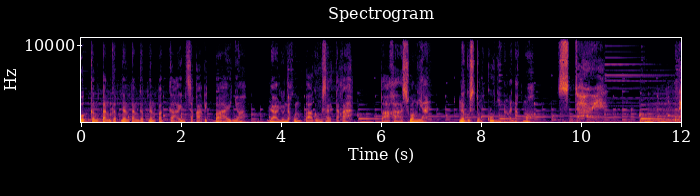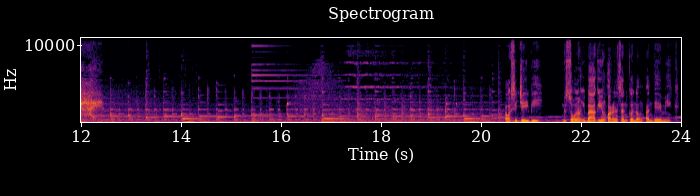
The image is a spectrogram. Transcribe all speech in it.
Huwag kang tanggap ng tanggap ng pagkain sa kapitbahay nyo. Lalo na kung bagong salta ka. Baka aswang yan na gustong kunin ng anak mo. Story time. Ako si JB. Gusto ko lang ibahagi yung karanasan ko noong pandemic,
